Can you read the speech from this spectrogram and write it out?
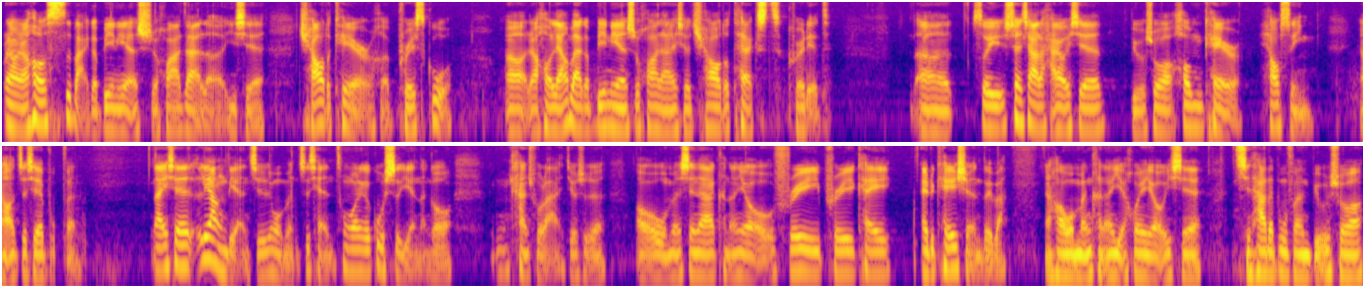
啊，然后四百个 billion 是花在了一些 child care 和 preschool，啊，然后两百个 billion 是花在了一些 child tax credit，呃，所以剩下的还有一些，比如说 home care、housing，然后这些部分。那一些亮点，其实我们之前通过那个故事也能够。看出来就是哦，我们现在可能有 free pre-K education，对吧？然后我们可能也会有一些其他的部分，比如说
